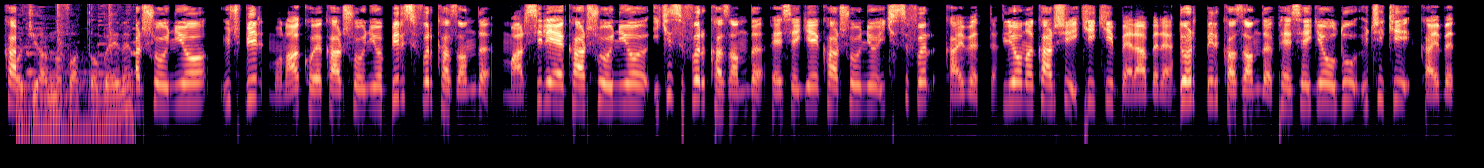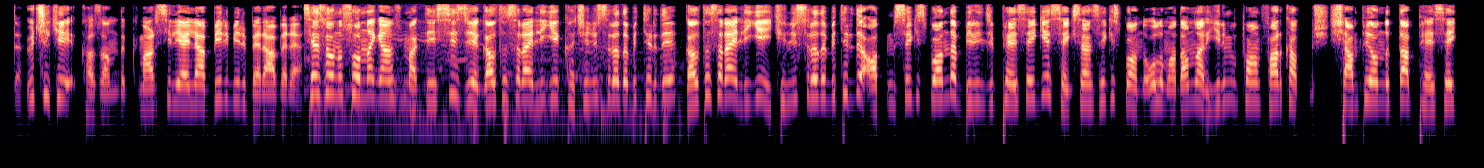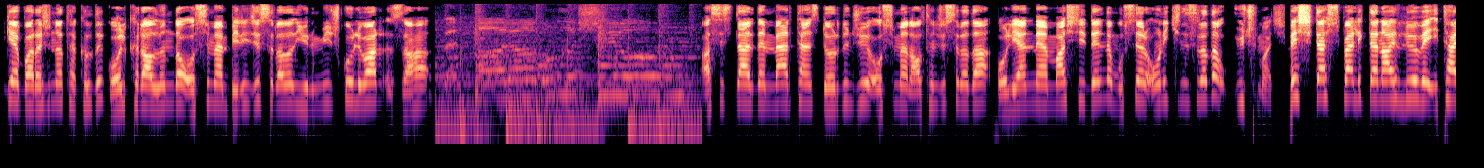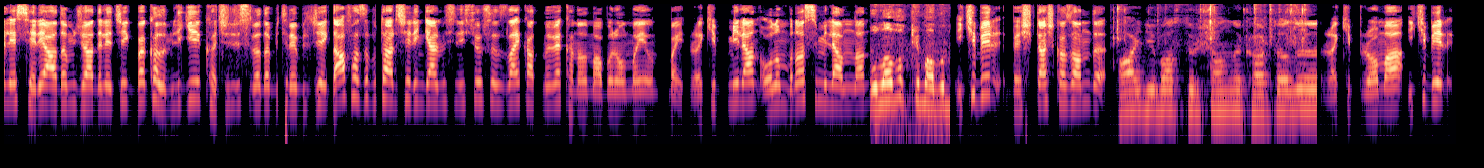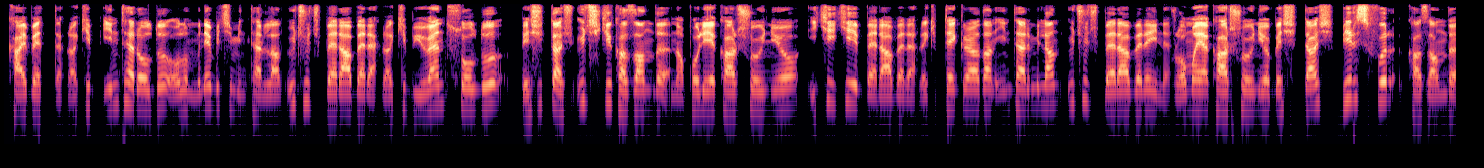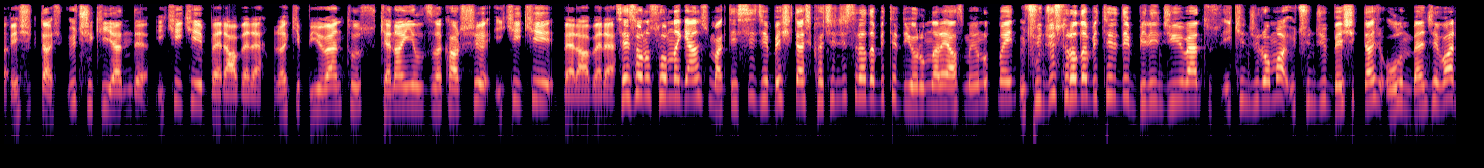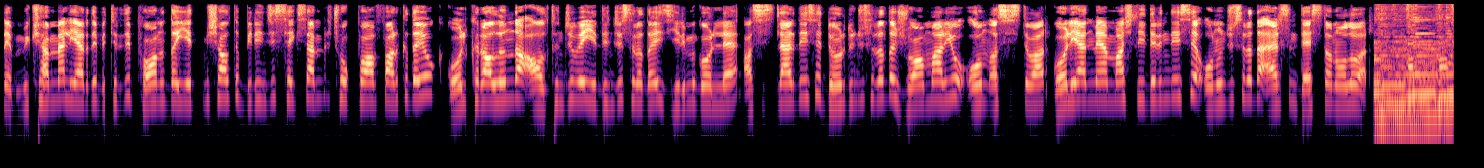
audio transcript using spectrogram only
bene. karşı oynuyor 3-1. Monaco'ya karşı oynuyor 1-0 kazandı. Marsilya'ya karşı oynuyor 2-0 kazandı. PSG'ye karşı oynuyor 2-0 kaybetti. Lyon'a karşı 2-2 berabere. 4-1 kazandı. PSG olduğu 3-2 kaybetti. 3-2 kazandık. Marsilya ile 1-1 berabere. Sezonun sonuna gelmekteyiz. Sizce Galatasaray Ligi kaçıncı sırada bitirdi? Galatasaray Ligi ikinci sırada bitirdi. 68 puanda. Birinci PSG 88 puanda. Oğlum adamlar 20 puan fark atmış. Şampiyonlukta PSG barajına takıldık. Gol krallığında Osimhen birinci sırada 23 golü var. Zaha dolaşıyorum Asistlerde Mertens 4. Osimhen 6. sırada. Gol yenmeyen maç liderinde Muslera 12. sırada 3 maç. Beşiktaş Süper Lig'den ayrılıyor ve İtalya Serie A'da mücadele edecek. Bakalım ligi kaçıncı sırada bitirebilecek. Daha fazla bu tarz içeriğin gelmesini istiyorsanız like atmayı ve kanalıma abone olmayı unutmayın. Rakip Milan. Oğlum bu nasıl Milan lan? Bu lavuk kim abi? 2-1 Beşiktaş kazandı. Haydi bastır şanlı kartalı. Rakip Roma 2-1 kaybetti. Rakip Inter oldu. Oğlum bu ne biçim Inter lan? 3-3 berabere. Rakip Juventus oldu. Beşiktaş 3-2 kazandı. Napoli'ye karşı oynuyor. 2-2 berabere. Rakip tekrardan Inter Milan 3-3 berabere yine. Roma'ya karşı oynuyor Beşiktaş. 1-0 kazandı. Beşiktaş 3-2 yendi. 2-2 berabere. Rakip Juventus Kenan Yıldız'a karşı 2-2 berabere. Sezonun sonuna gelmiş vakti. Sizce Beşiktaş kaçıncı sırada bitirdi? Yorumlara yazmayı unutmayın. 3. sırada bitirdi. 1. Juventus, 2. Roma, 3. Beşiktaş. Oğlum bence var ya mükemmel yerde bitirdi. Puanı da 76, 1. 81 çok puan farkı da yok. Gol krallığında 6. ve 7. sıradayız 20 golle. Asistlerde ise 4. sırada sırada Joao Mario 10 asisti var. Gol yenmeyen maç liderinde ise 10. sırada Ersin Destanoğlu var.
